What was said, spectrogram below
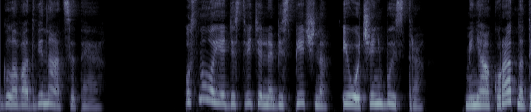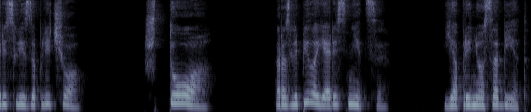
Глава двенадцатая. Уснула я действительно беспечно и очень быстро. Меня аккуратно трясли за плечо. «Что?» Разлепила я ресницы. Я принес обед.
